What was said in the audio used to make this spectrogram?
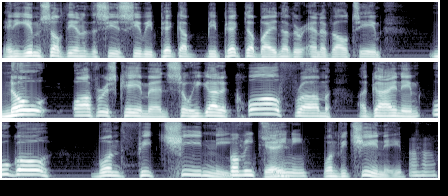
and he gave himself the end of the season to see if he pick up be picked up by another NFL team. No offers came in, so he got a call from a guy named Ugo Bonvicini. Bonvicini. Okay? Bonvicini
